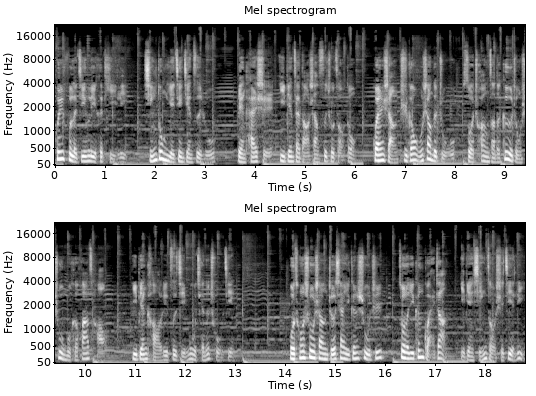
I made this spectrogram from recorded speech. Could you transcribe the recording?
恢复了精力和体力，行动也渐渐自如。便开始一边在岛上四处走动，观赏至高无上的主所创造的各种树木和花草，一边考虑自己目前的处境。我从树上折下一根树枝，做了一根拐杖，以便行走时借力。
